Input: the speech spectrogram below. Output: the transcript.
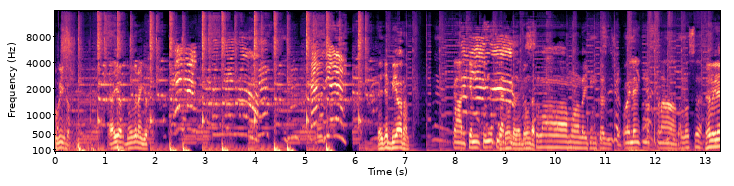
অভিযোগ আইও দুজন আইও এই যে বিয়ে হরাম কার কেমন কেমন কি আছে? আসসালামু আলাইকুম কাজী সাহেব ওয়ালাইকুম আসসালাম। ভালো আছে? এই মেরে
